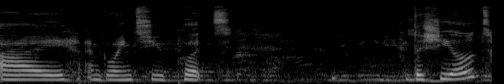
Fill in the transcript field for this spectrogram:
I am going to put the shield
